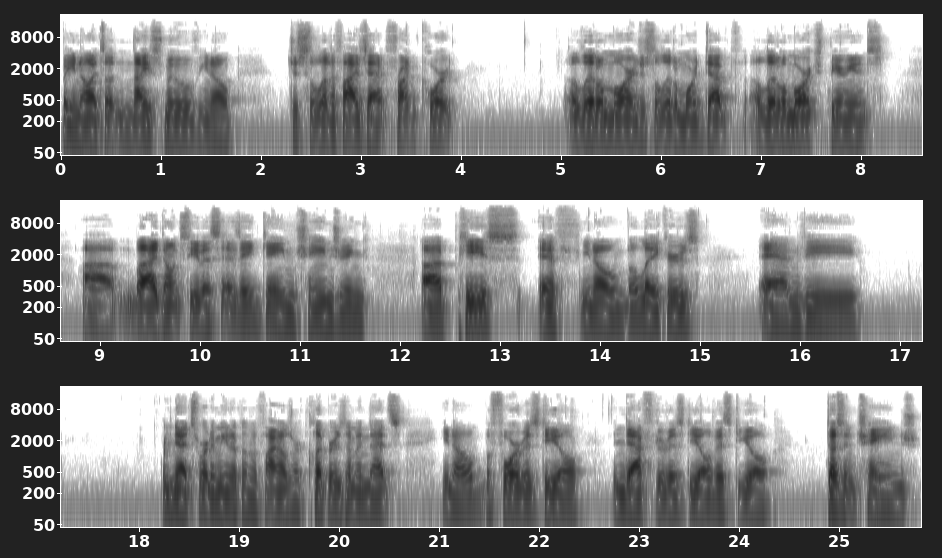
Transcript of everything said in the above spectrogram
But, you know, it's a nice move, you know, just solidifies that front court a little more, just a little more depth, a little more experience. Uh, but I don't see this as a game changing uh, piece if, you know, the Lakers and the Nets were to meet up in the finals, or Clippers and the Nets, you know, before this deal and after this deal, this deal doesn't change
